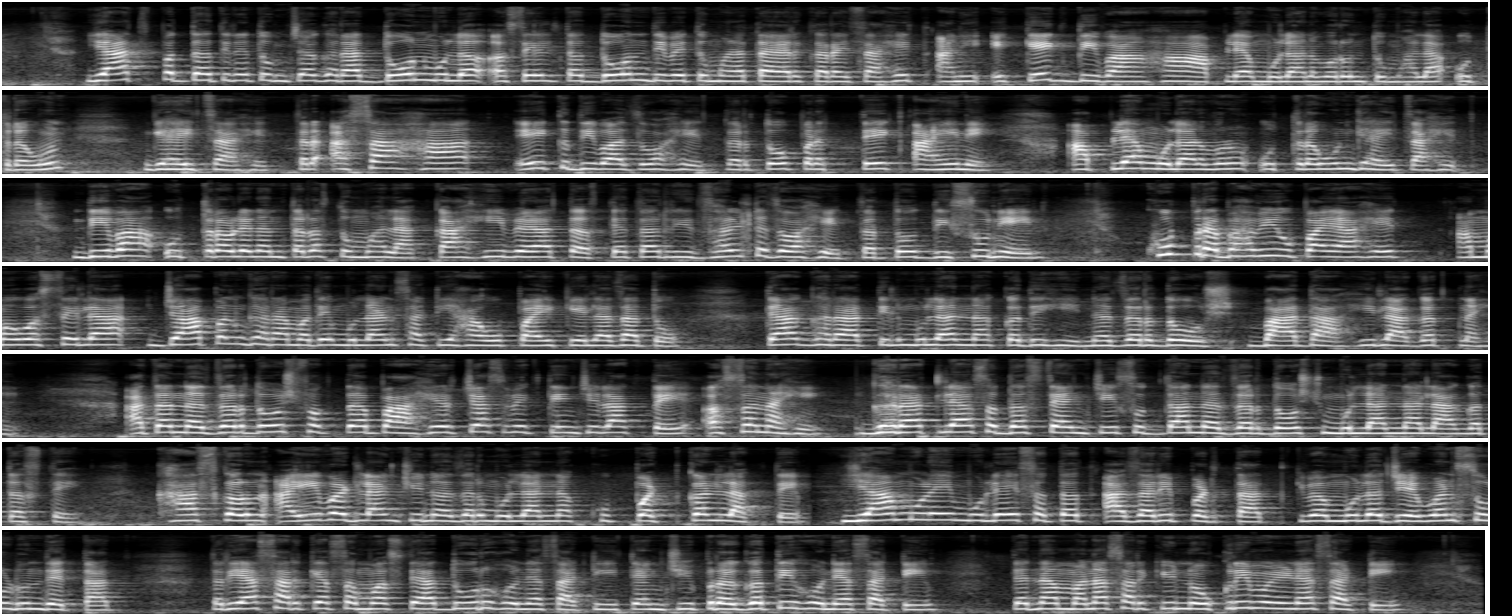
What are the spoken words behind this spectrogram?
याच पद्धतीने तुमच्या घरात दोन मुलं असेल तर दोन दिवे तुम्हाला तयार करायचे आहेत आणि एक एक दिवा हा आपल्या मुलांवरून तुम्हाला उतरवून घ्यायचा आहे. तर असा हा एक दिवा जो आहे तर तो प्रत्येक आईने आपल्या मुलांवरून उतरवून घ्यायचा आहे. दिवा उतरवल्यानंतरच तुम्हाला काही वेळातच त्याचा रिझल्ट जो आहे तर तो दिसून येईल. खूप प्रभावी उपाय आहेत. अमावस्येला ज्या पण घरामध्ये मुलांसाठी हा उपाय केला जातो त्या घरातील मुलांना कधीही नजरदोष बाधा ही लागत नाही. आता नजरदोष फक्त बाहेरच्याच व्यक्तींची लागते असं नाही. घरातल्या सदस्यांची सुद्धा नजरदोष मुलांना लागत असते. खास करून आई वडिलांची नजर मुलांना खूप पटकन लागते. यामुळे मुले सतत आजारी पडतात किंवा मुलं जेवण सोडून देतात. तर यासारख्या समस्या दूर होण्यासाठी त्यांची प्रगती होण्यासाठी त्यांना मनासारखी नोकरी मिळण्यासाठी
